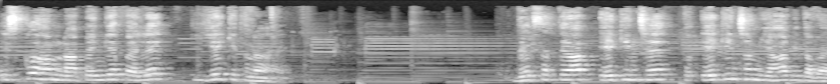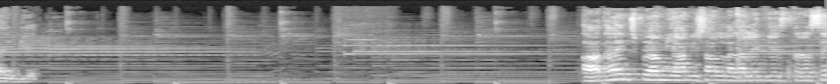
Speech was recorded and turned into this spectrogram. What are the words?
इसको हम नापेंगे पहले कि ये कितना है। देख सकते हैं आप, एक इंच है तो एक इंच हम यहाँ भी दबाएँगे। आधा इंच पे हम यहाँ निशान लगा लेंगे इस तरह से।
